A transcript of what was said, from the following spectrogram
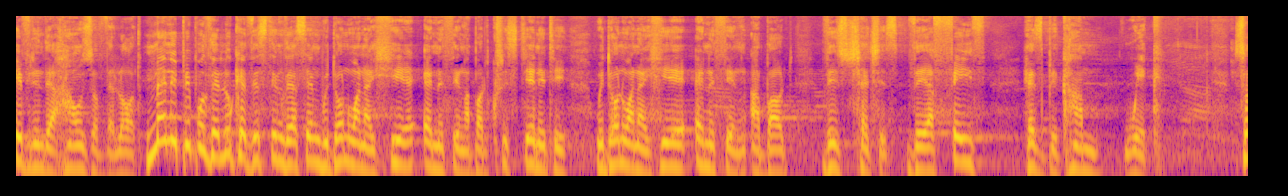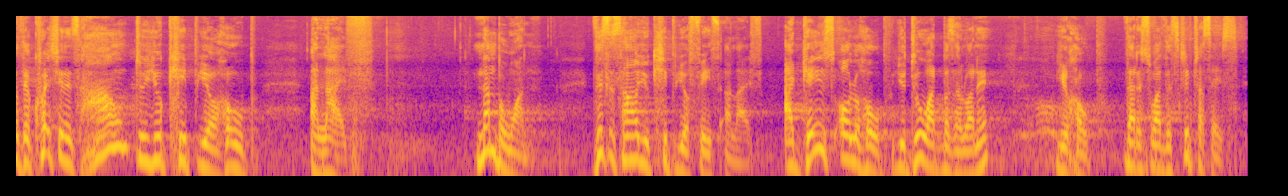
even in the house of the Lord. Many people, they look at this thing, they're saying, We don't want to hear anything about Christianity. We don't want to hear anything about these churches. Their faith has become weak. So the question is, how do you keep your hope alive? Number one, this is how you keep your faith alive. Against all hope, you do what, Bazalwane? You hope. That is what the scripture says.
